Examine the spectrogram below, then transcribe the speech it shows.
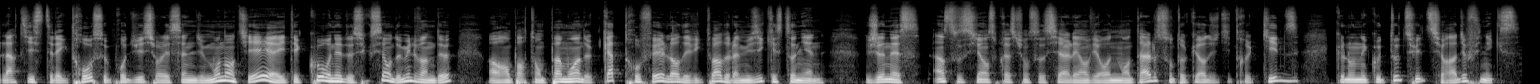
L'artiste électro se produit sur les scènes du monde entier et a été couronné de succès en 2022 en remportant pas moins de 4 trophées lors des victoires de la musique estonienne. Jeunesse, insouciance, pression sociale et environnementale sont au cœur du titre Kids que l'on écoute tout de suite sur Radio Phoenix.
